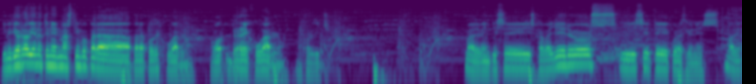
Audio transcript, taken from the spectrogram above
Y me dio rabia no tener más tiempo para, para poder jugarlo. O rejugarlo, mejor dicho. Vale, 26 caballeros y 7 curaciones. Vale.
